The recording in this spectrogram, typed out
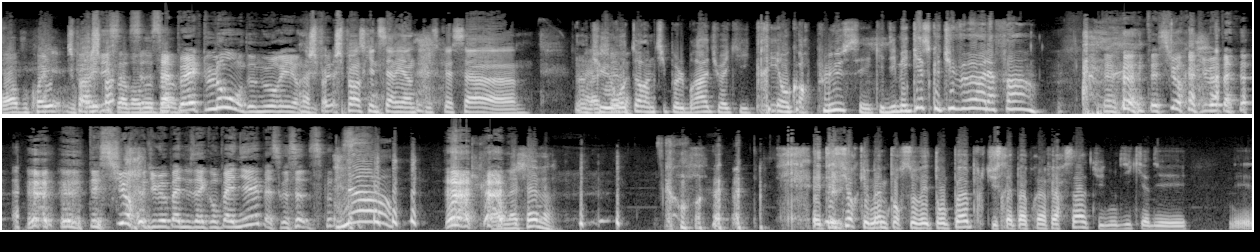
Oh, vous croyez, vous ça, peut être long de mourir. Non, je pense qu'il ne sait rien de plus que ça. euh. Tu retors un petit peu le bras, tu vois, qui crie encore plus et qui dit Mais qu'est-ce que tu veux à la fin? T'es sûr que tu veux pas. T'es sûr que tu veux pas nous accompagner parce que ça. ça- Non On l'achève Et t'es sûr que même pour sauver ton peuple, tu serais pas prêt à faire ça? Tu nous dis qu'il y a des, des,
